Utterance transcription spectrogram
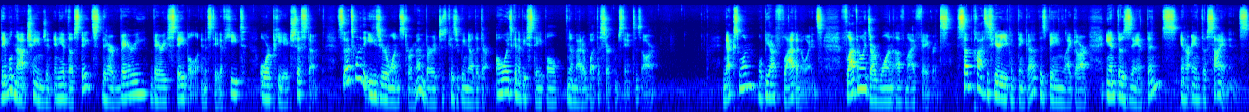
They will not change in any of those states. They are very, very stable in a state of heat or pH system. So that's one of the easier ones to remember just because we know that they're always going to be stable no matter what the circumstances are. Next one will be our flavonoids. Flavonoids are one of my favorites. Subclasses here you can think of as being like our anthoxanthins and our anthocyanins.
